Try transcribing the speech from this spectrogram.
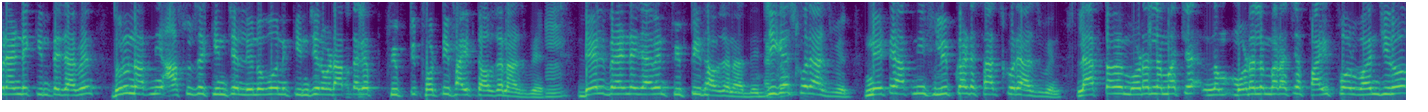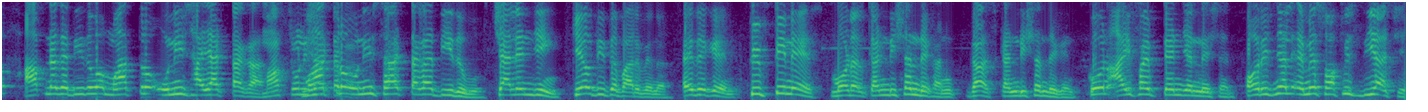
ব্র্যান্ডে কিনতে যাবেন। ধরুন আপনি আসুসে কিনছেন লিনোভো কিনছেন ওটা আপনাকে ফিফটি ফোর্টি ফাইভ থাউজেন্ড আসবে ডেল ব্র্যান্ডে যাবেন ফিফটি থাউজেন্ড আসবে। জিজ্ঞেস করে আসবেন। নেটে আপনি ফ্লিপকার্টে সার্চ করে আসবেন। ল্যাপটপে মডেল নাম্বার আছে মডেল নাম্বার আছে ফাইভ ফোর ওয়ান জিরো আপনাকে দিয়ে দেবো মাত্র উনিশ হাজার টাকা। মাত্র 19,000 মাত্র টাকা। উনিশ হাজার টাকা দিয়ে দেবো। চ্যালেঞ্জিং কেউ দিতে পারবে না। এই দেখেন ফিফটিন এস মডেল কন্ডিশন দেখান। গাছ কন্ডিশন দেখেন। কোন i five ten generation original M S office দিয়ে আছে.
